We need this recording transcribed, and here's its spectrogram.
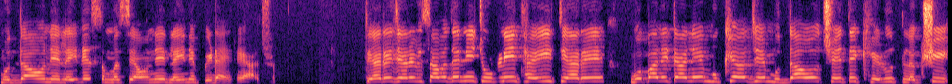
મુદ્દાઓને લઈને, સમસ્યાઓને લઈને પીડાઈ રહ્યા છે. ત્યારે જ્યારે વિસાવદરની ચૂંટણી થઈ ત્યારે ગોપાલ ઇટાલે મુખ્ય જે મુદ્દાઓ છે તે ખેડૂત લક્ષી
